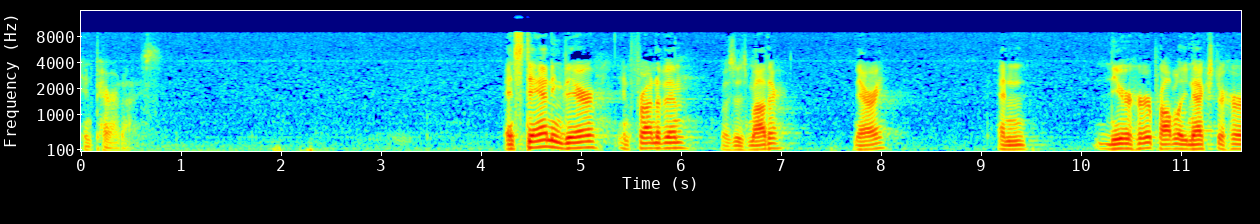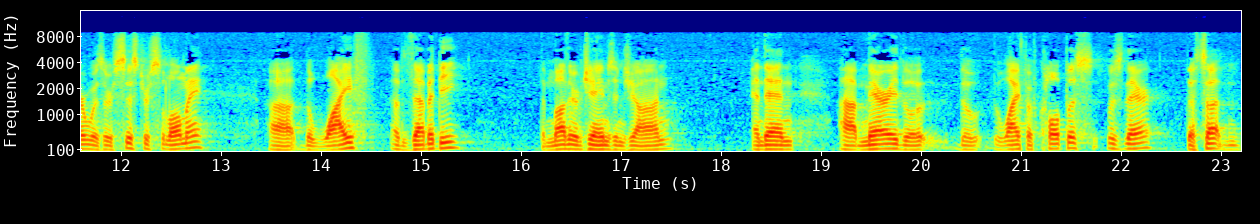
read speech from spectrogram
in paradise. And standing there in front of him was his mother, Mary. And near her, probably next to her, was her sister Salome, uh, the wife of Zebedee, the mother of James and John. And then uh, Mary, the, the, the wife of Clopas was there, the, son,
